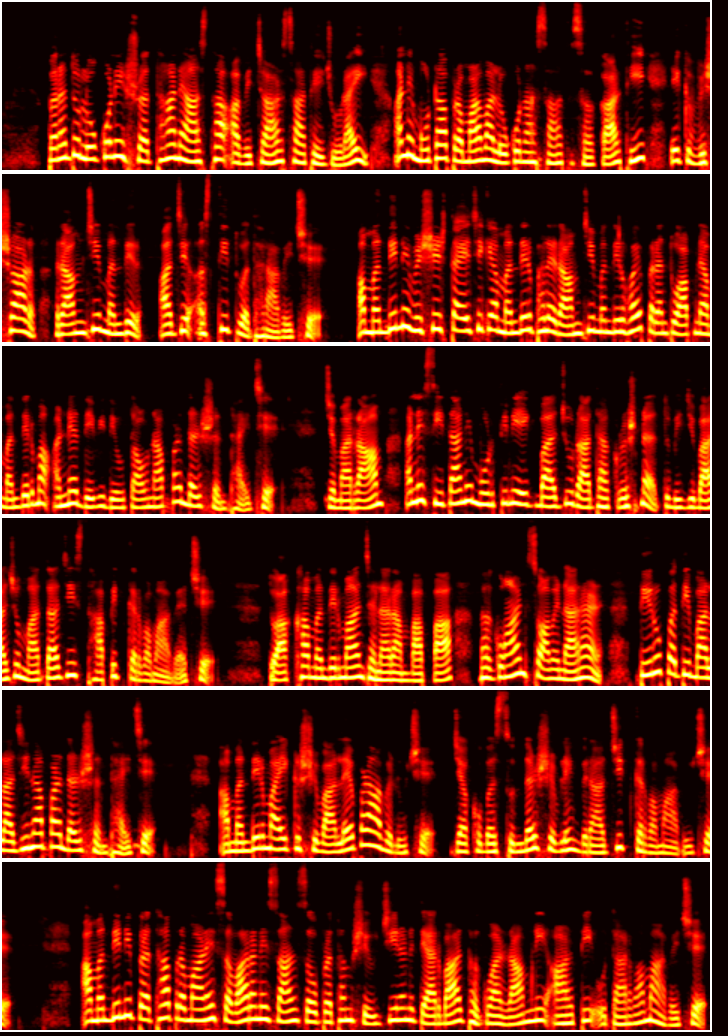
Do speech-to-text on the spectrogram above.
પરંતુ લોકોની શ્રદ્ધા અને આસ્થા આ વિચાર સાથે જોડાઈ અને મોટા પ્રમાણમાં લોકોના સાથ સહકારથી એક વિશાળ રામજી મંદિર આજે અસ્તિત્વ ધરાવે છે. આ મંદિરની વિશેષતા એ છે કે આ મંદિર ભલે રામજી મંદિર હોય પરંતુ આપણે આ મંદિરમાં અન્ય દેવી દેવતાઓના પણ દર્શન થાય છે. જેમાં રામ અને સીતાની મૂર્તિની એક બાજુ રાધા કૃષ્ણ તો બીજી બાજુ માતાજી સ્થાપિત કરવામાં આવ્યા છે. તો આખા મંદિરમાં જલારામ બાપા, ભગવાન સ્વામિનારાયણ, તિરુપતિ બાલાજીના પણ દર્શન થાય છે. આ મંદિરમાં એક શિવાલય પણ આવેલું છે, જ્યાં ખૂબ જ સુંદર શિવલિંગ બિરાજિત કરવામાં આવ્યું છે. આ મંદિરની પ્રથા પ્રમાણે સવાર અને સાંજ સૌપ્રથમ શિવજી અને ત્યારબાદ ભગવાન રામની આરતી ઉતારવામાં આવે છે.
